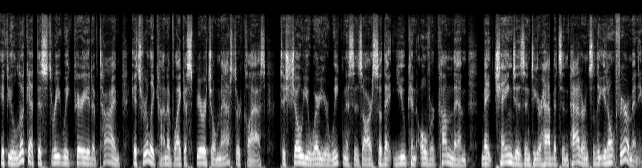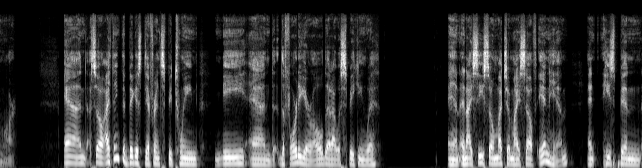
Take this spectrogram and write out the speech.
if you look at this three week period of time, it's really kind of like a spiritual master class to show you where your weaknesses are so that you can overcome them, make changes into your habits and patterns so that you don't fear them anymore. And so I think the biggest difference between me and the 40 year old that I was speaking with, and, and I see so much of myself in him, and he's been,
